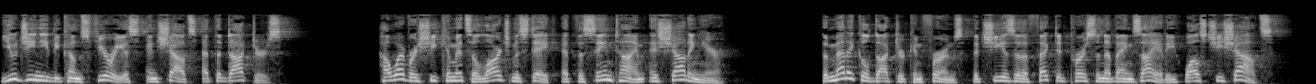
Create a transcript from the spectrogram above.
Eugenie becomes furious and shouts at the doctors. However she commits a large mistake at the same time as shouting here. The medical doctor confirms that she is an affected person of anxiety whilst she shouts.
